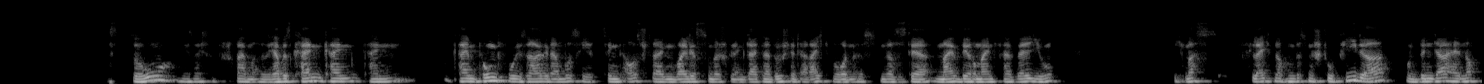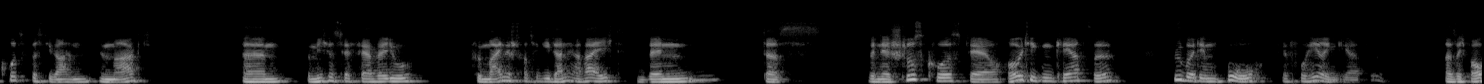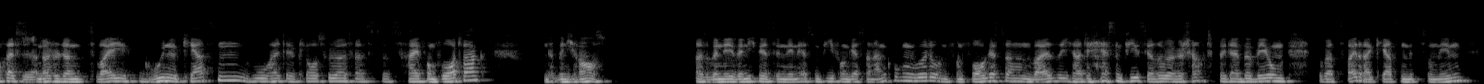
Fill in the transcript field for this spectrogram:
ist so, wie soll ich das beschreiben? Also ich habe jetzt keinen kein, kein kein Punkt, wo ich sage, da muss ich jetzt zwingend aussteigen, weil jetzt zum Beispiel ein gleitender Durchschnitt erreicht worden ist. Und das ist der, mein, wäre mein Fair Value. Ich mache es vielleicht noch ein bisschen stupider und bin daher noch kurzfristiger im, im Markt. Ähm, für mich ist der Fair Value für meine Strategie dann erreicht, wenn das, wenn der Schlusskurs der heutigen Kerze über dem Hoch der vorherigen Kerze ist. Also ich brauche halt ja. zum Beispiel dann zwei grüne Kerzen, wo halt der Close höher ist als das High vom Vortag. Und dann bin ich raus. Also wenn, wenn ich mir jetzt in den S&P von gestern angucken würde und von vorgestern, dann weiß ich, hat der S&P es ja sogar geschafft, bei der Bewegung sogar zwei, drei Kerzen mitzunehmen.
